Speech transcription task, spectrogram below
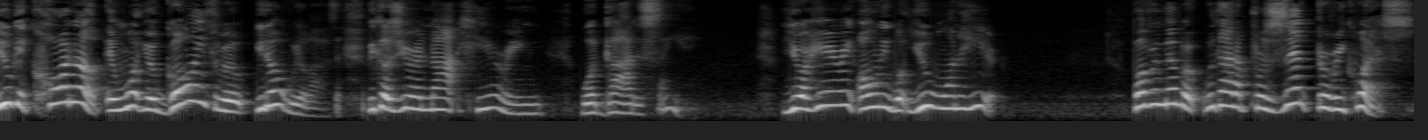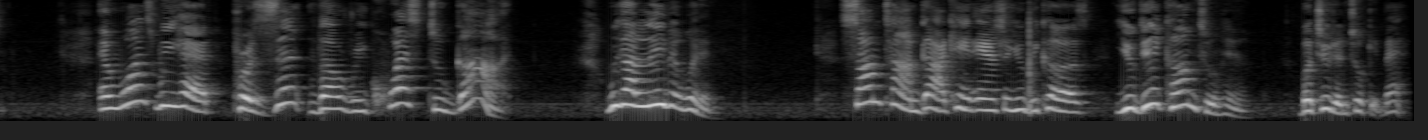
you get caught up in what you're going through, you don't realize it because you're not hearing what God is saying. You're hearing only what you want to hear. But remember, we got to present the request. And once we had present the request to God, we got to leave it with him. Sometimes God can't answer you because you did come to him, but you didn't took it back.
